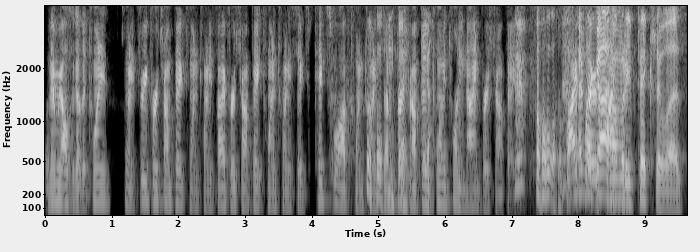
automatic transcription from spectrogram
But then we also got the 2023 first round pick, 2025 first round pick, 2026 pick swap, 2027 Oh first round pick, God. 2029 first round pick. Oh, five I players, forgot how five many picks. picks it was.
